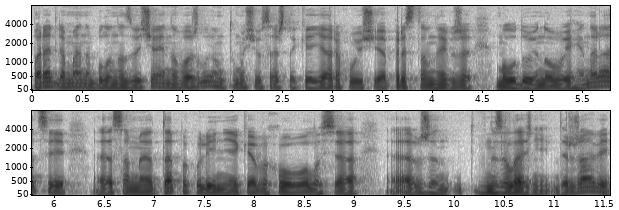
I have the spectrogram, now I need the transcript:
перед для мене було надзвичайно важливим, тому що все ж таки я рахую, що я представник вже молодої нової генерації, е, саме те покоління, яке виховувалося е, вже в незалежній державі.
